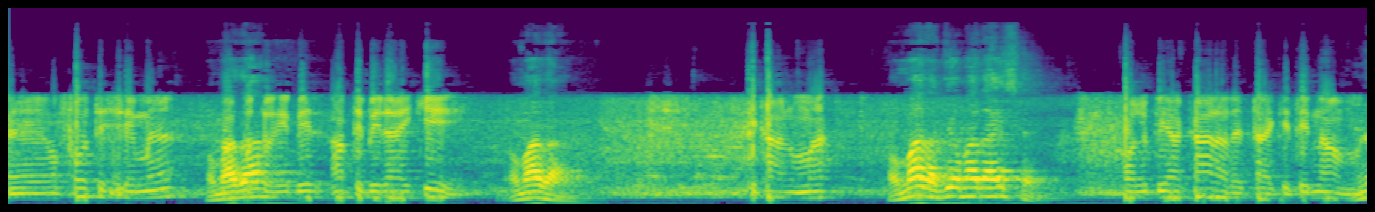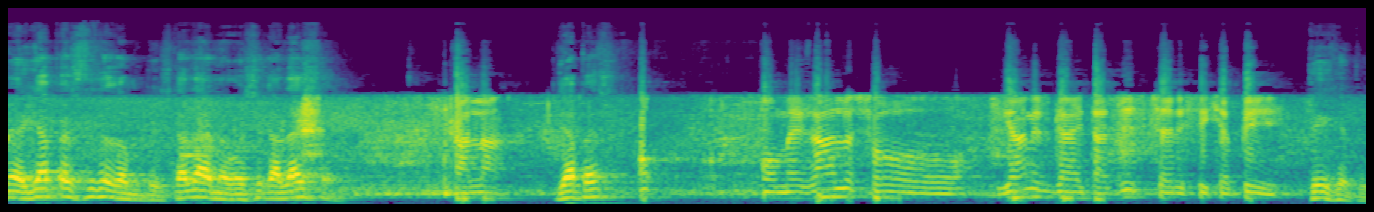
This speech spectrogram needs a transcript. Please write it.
Ε, ο Φώτης είμαι. Ομάδα; Από, το, Ιμπη- από την Πυραϊκή. Ομάδα. Τι κάνουμε; Ομάδα, τι ομάδα είσαι; Ολυμπιακάρα ρετάκι, τι να μου. Ναι, για πες τι θες να μου πεις. Καλά είμαι εγώ, εσύ καλά είσαι; Καλά. Για πες. Ο, ο μεγάλος ο Γιάννης Γκαϊτατζής, ξέρεις τι είχε πει; Τι είχε πει;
